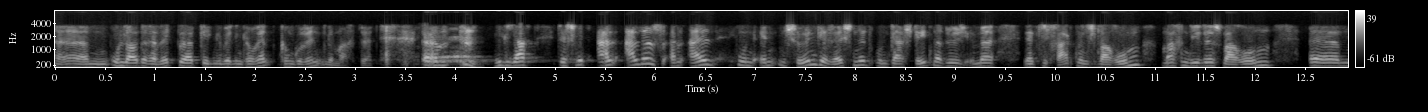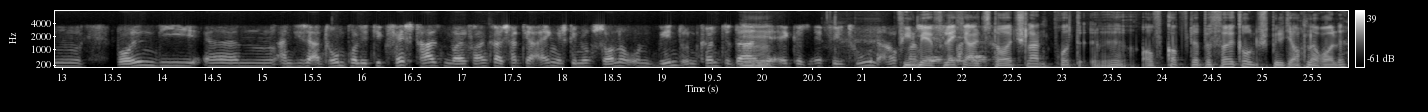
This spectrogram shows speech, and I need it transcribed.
ähm, unlauterer Wettbewerb gegenüber den Konkurrenten gemacht wird. Ähm, wie gesagt, das wird all, alles an allen Ecken und Enden schön gerechnet und da steht natürlich immer, letztlich fragt man sich, warum machen die das, warum ähm, wollen die ähm, an dieser Atompolitik festhalten, weil Frankreich hat ja eigentlich genug Sonne und Wind und könnte da mhm. in der Ecke sehr viel tun. Viel mehr Fläche als Deutschland äh, auf Kopf der Bevölkerung spielt ja auch eine Rolle.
